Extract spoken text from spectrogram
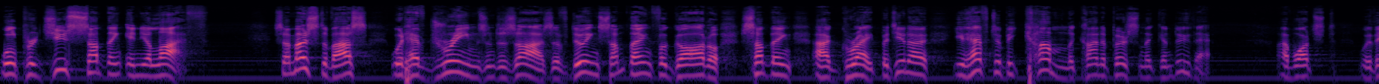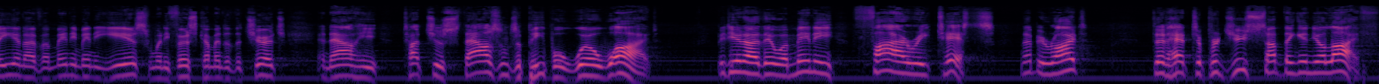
will produce something in your life. So most of us would have dreams and desires of doing something for God or something uh, great. But you know, you have to become the kind of person that can do that. I've watched with Ian over many, many years from when he first came into the church, and now he touches thousands of people worldwide. But you know, there were many fiery tests, that be right? That had to produce something in your life.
